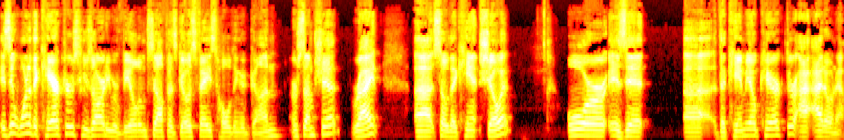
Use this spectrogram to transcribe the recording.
Is it one of the characters who's already revealed himself as Ghostface holding a gun or some shit, right? Uh, so they can't show it, or is it uh, the cameo character? I, I don't know.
